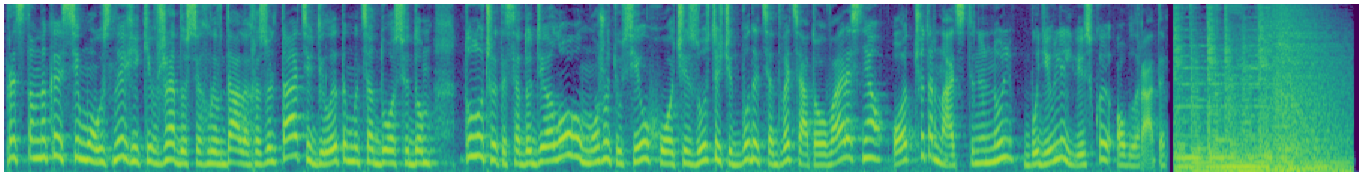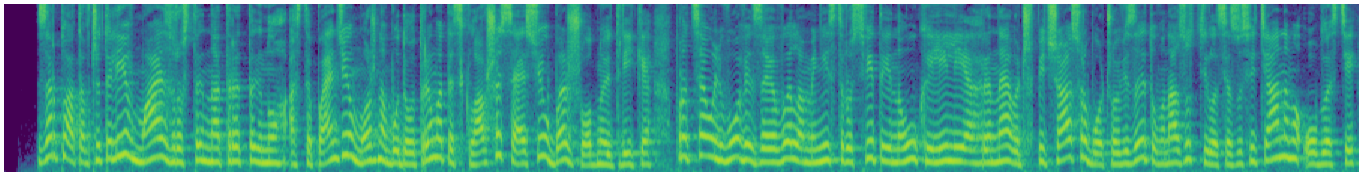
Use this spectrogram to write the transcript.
Представники сімох з них, які вже досягли вдалих результатів, ділитимуться досвідом. Долучитися до діалогу можуть усі охочі. Зустріч відбудеться 20 вересня о 14.00 в будівлі Львівської облради. Зарплата вчителів має зрости на третину, а стипендію можна буде отримати, склавши сесію без жодної трійки. Про це у Львові заявила міністр освіти і науки Лілія Гриневич. Під час робочого візиту вона зустрілася з освітянами області,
